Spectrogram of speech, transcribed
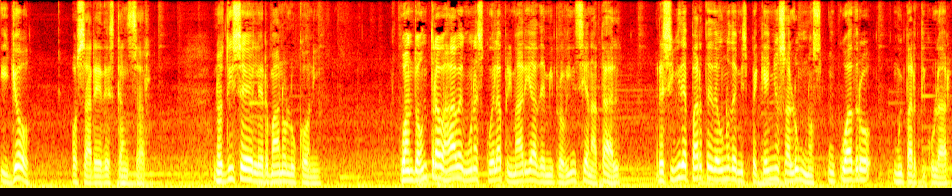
y yo os haré descansar. Nos dice el hermano Luconi, cuando aún trabajaba en una escuela primaria de mi provincia natal, recibí de parte de uno de mis pequeños alumnos un cuadro muy particular.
